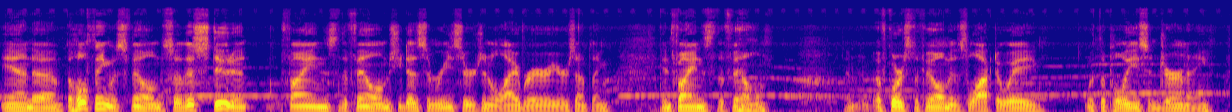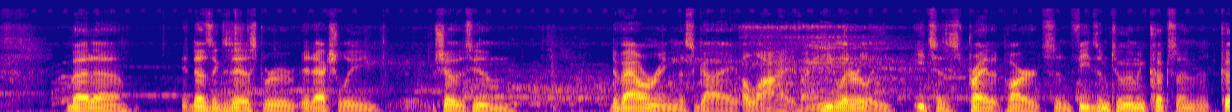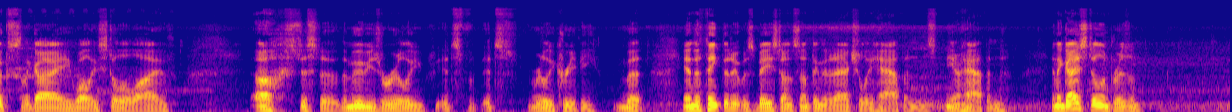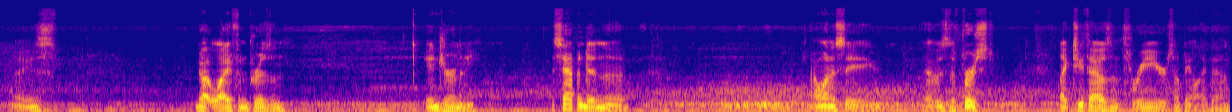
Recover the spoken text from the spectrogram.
And uh, the whole thing was filmed. So this student finds the film. She does some research in a library or something and finds the film and of course the film is locked away with the police in germany but uh, it does exist where it actually shows him devouring this guy alive. I mean, he literally eats his private parts and feeds them to him and cooks him, cooks the guy while he's still alive. Oh, it's just a, the movie's really it's it's really creepy. But and to think that it was based on something that had actually happened, you know, happened, and the guy's still in prison. He's got life in prison in Germany. This happened in the, I want to say, it was the first, like 2003 or something like that.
